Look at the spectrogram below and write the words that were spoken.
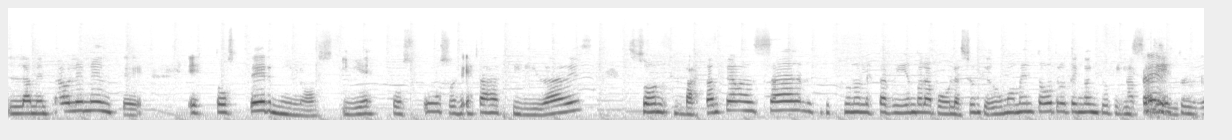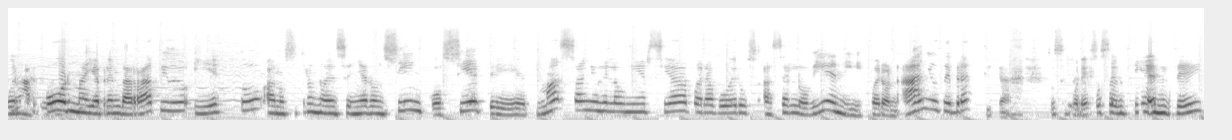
Lamentablemente, estos términos y estos usos, estas actividades son bastante avanzadas, uno le está pidiendo a la población que de un momento a otro tengan que utilizar esto de buena forma y aprenda rápido, y esto a nosotros nos enseñaron cinco, siete, más años en la universidad para poder hacerlo bien, y fueron años de práctica. Entonces, por eso se entiende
